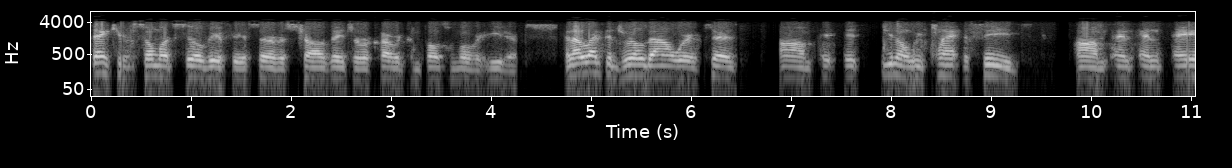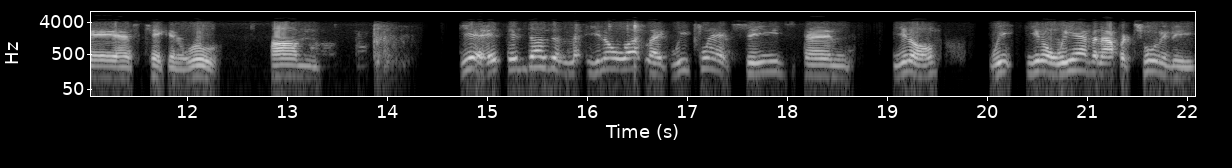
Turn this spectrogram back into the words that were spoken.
Thank you so much, Sylvia, for your service. Charles H, a recovered compulsive overeater. And I'd like to drill down where it says, um, it, it you know, we plant the seeds, um, and and AA has taken root. Um, yeah, it, it doesn't. You know what? Like we plant seeds, and you know, we you know we have an opportunity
